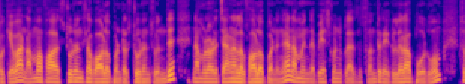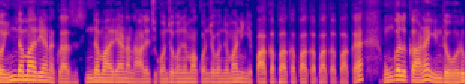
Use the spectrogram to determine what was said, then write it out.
ஓகேவா? நம்ம ஃபா ஸ்டூடெண்ட்ஸை ஃபாலோ பண்ணுற ஸ்டூடண்ட்ஸ் வந்து நம்மளோட சேனலை ஃபாலோ பண்ணுங்கள் நம்ம இந்த பேஸ்மெண்ட் கிளாஸஸ் வந்து ரெகுலராக போடுவோம். ஸோ, இந்த மாதிரியான கிளாஸஸ், இந்த மாதிரியான நாலேஜ் கொஞ்சம் கொஞ்சமாக கொஞ்சம் கொஞ்சமாக நீங்கள் பார்க்க, பார்க்க, பார்க்க, பார்க்க, பார்க்க உங்களுக்கான இந்த ஒரு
